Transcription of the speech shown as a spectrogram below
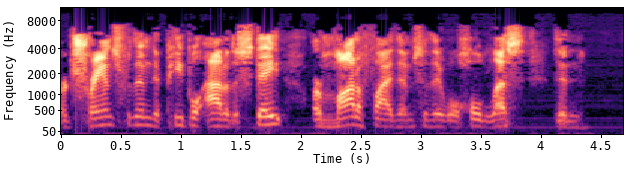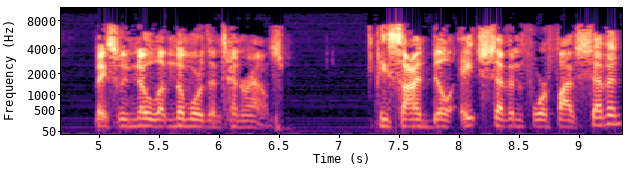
or transfer them to people out of the state or modify them so they will hold less than basically no, no more than 10 rounds. He signed Bill H7457,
